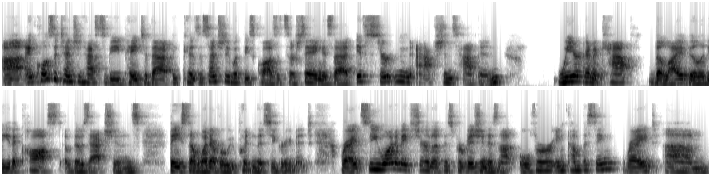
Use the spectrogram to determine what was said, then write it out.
Uh, and close attention has to be paid to that because essentially what these clauses are saying is that if certain actions happen, we are going to cap the liability, the cost of those actions based on whatever we put in this agreement, right? So you want to make sure that this provision is not over encompassing, right? Um,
